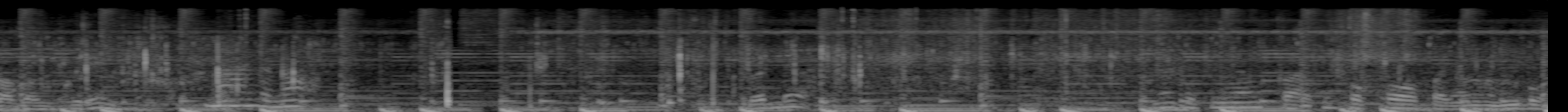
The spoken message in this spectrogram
มันจ่อบังอยู่ได้มาแล้วเนาะเบิ้ลเนี่ยน่าจะที่ยังปลาที่ปกคอปลายังมันบุก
